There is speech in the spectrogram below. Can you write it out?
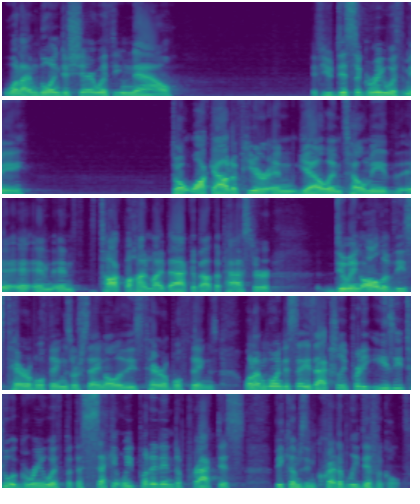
What I'm going to share with you now, if you disagree with me, don't walk out of here and yell and tell me and, and talk behind my back about the pastor doing all of these terrible things or saying all of these terrible things. What I'm going to say is actually pretty easy to agree with, but the second we put it into practice becomes incredibly difficult.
